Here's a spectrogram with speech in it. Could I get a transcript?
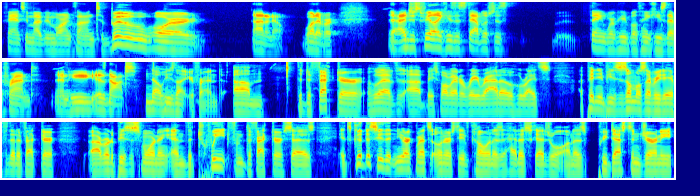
fans who might be more inclined to boo or I don't know, whatever. I just feel like he's established this thing where people think he's their friend, and he is not. No, he's not your friend. Um, the defector, who have uh, baseball writer Ray Ratto, who writes opinion pieces almost every day for the defector, uh, wrote a piece this morning, and the tweet from Defector says, It's good to see that New York Mets owner Steve Cohen is ahead of schedule on his predestined journey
